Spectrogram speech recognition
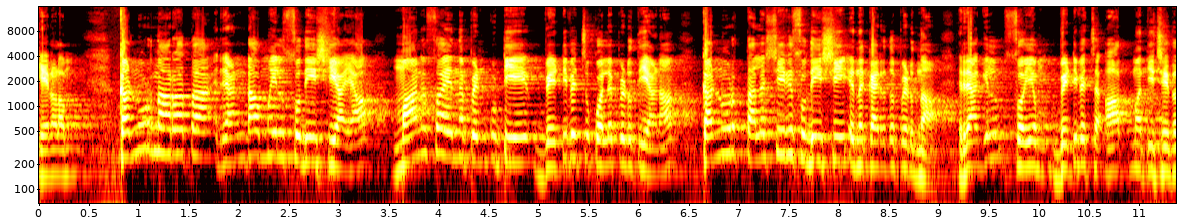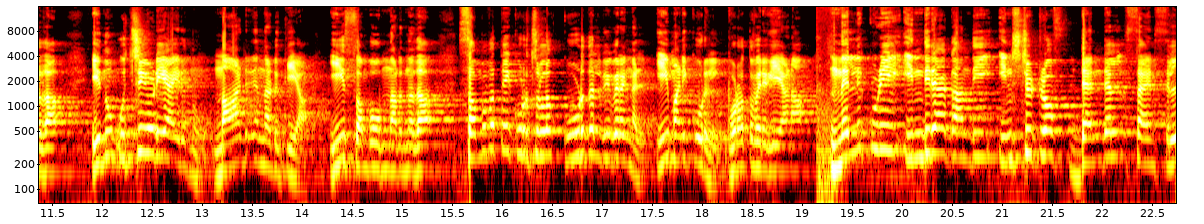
കേരളം. കണ്ണൂർ നാറാത്ത രണ്ടാം മൈൽ സ്വദേശിയായ മാനസ എന്ന പെൺകുട്ടിയെ വെടിവെച്ച് കൊലപ്പെടുത്തിയാണ് കണ്ണൂർ തലശ്ശേരി സ്വദേശി എന്ന് കരുതപ്പെടുന്ന രഗിൽ സ്വയം വെടിവെച്ച് ആത്മഹത്യ ചെയ്തത്. ഇന്ന് ഉച്ചയോടെയായിരുന്നു നാടിനെ നടുക്കിയ ഈ സംഭവം നടന്നത്. സംഭവത്തെക്കുറിച്ചുള്ള കൂടുതൽ വിവരങ്ങൾ ഈ മണിക്കൂറിൽ പുറത്തു വരികയാണ്. Nellikuzhi Indira Gandhi institute of dental സയൻസിൽ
